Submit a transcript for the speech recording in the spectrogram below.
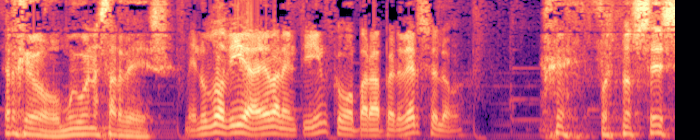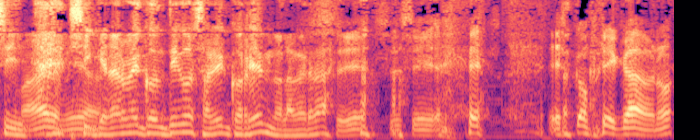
Sergio, muy buenas tardes. Menudo día, ¿eh, Valentín? Como para perdérselo. pues no sé si, si quedarme contigo salir corriendo, la verdad. Sí, sí, sí. es complicado, ¿no?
